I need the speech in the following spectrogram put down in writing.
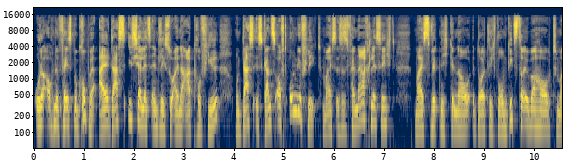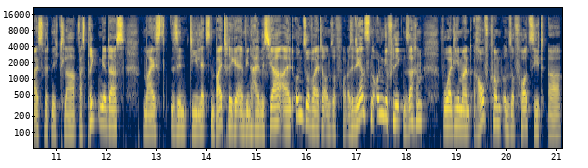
oder auch eine Facebook-Gruppe. All das ist ja letztendlich so eine Art Profil und das ist ganz oft ungepflegt. Meist ist es vernachlässigt, meist wird nicht genau deutlich, worum geht's da überhaupt, meist wird nicht klar, was bringt mir das, meist sind die letzten Beiträge irgendwie ein halbes Jahr alt und so weiter und so fort. Also die ganzen ungepflegten Sachen, wo halt jemand raufkommt und sofort sieht, ah,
